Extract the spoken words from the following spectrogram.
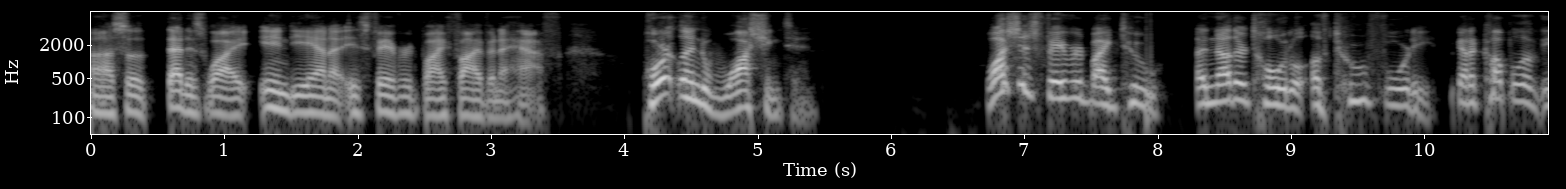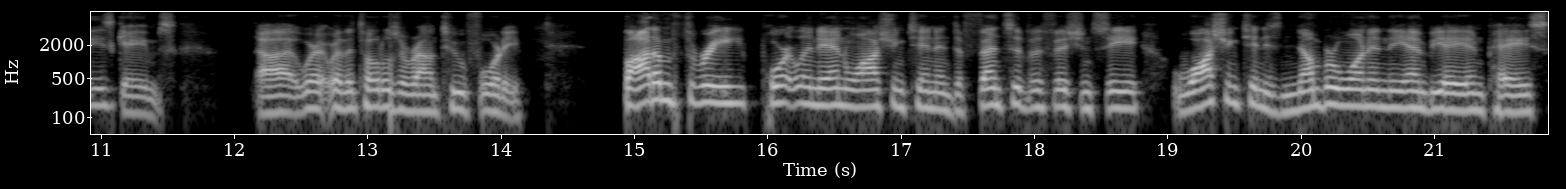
Uh, so that is why Indiana is favored by five and a half. Portland, Washington. Washington's favored by two another total of 240. We got a couple of these games uh, where, where the total's around 240. Bottom three, Portland and Washington in defensive efficiency. Washington is number one in the NBA in pace.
